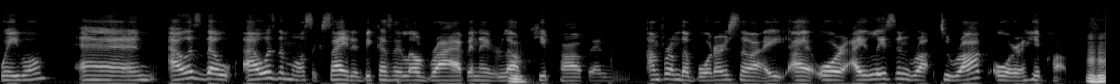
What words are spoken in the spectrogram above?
Quavo, and I was the I was the most excited because I love rap and I love mm. hip hop and I'm from the border, so I, I or I listen rock, to rock or hip hop, mm-hmm.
